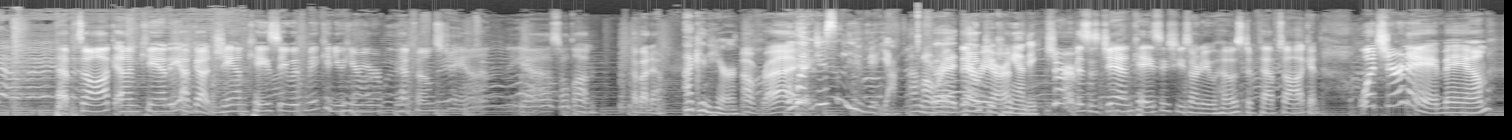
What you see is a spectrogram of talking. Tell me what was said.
Pep Talk. I'm Candy. I've got Jan Casey with me. Can you hear your headphones, Jan? Yes, hold on. How about now? I can hear. All right. But just a little bit. Yeah, I'm All good. right, there Thank we you, are. Candy. Sure. This is Jan Casey. She's our new host of Pep Talk. And what's your name, ma'am?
